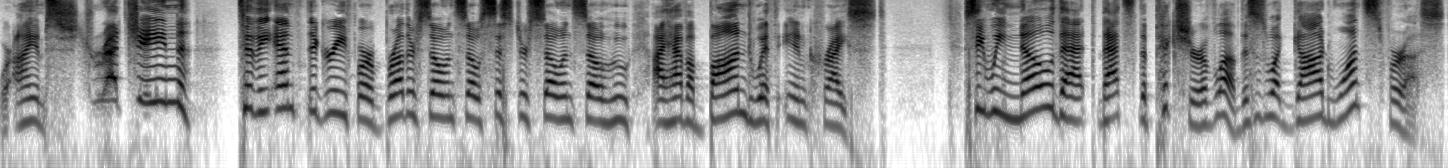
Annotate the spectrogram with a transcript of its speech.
Where I am stretching to the nth degree for brother so and so, sister so and so, who I have a bond with in Christ. See, we know that that's the picture of love. This is what God wants for us.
